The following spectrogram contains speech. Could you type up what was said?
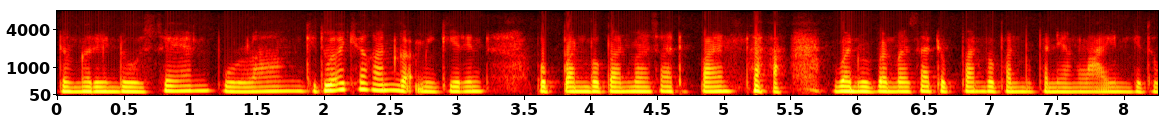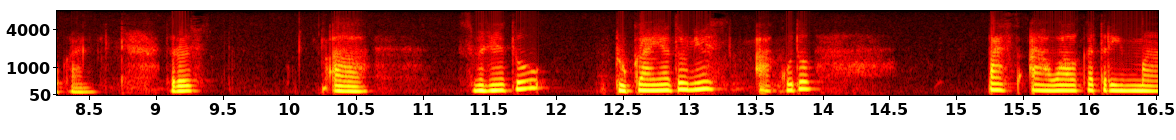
dengerin dosen pulang gitu aja kan nggak mikirin beban-beban masa depan. Beban-beban masa depan beban-beban yang lain gitu kan. Terus uh, sebenarnya tuh dukanya tuh nih aku tuh pas awal keterima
